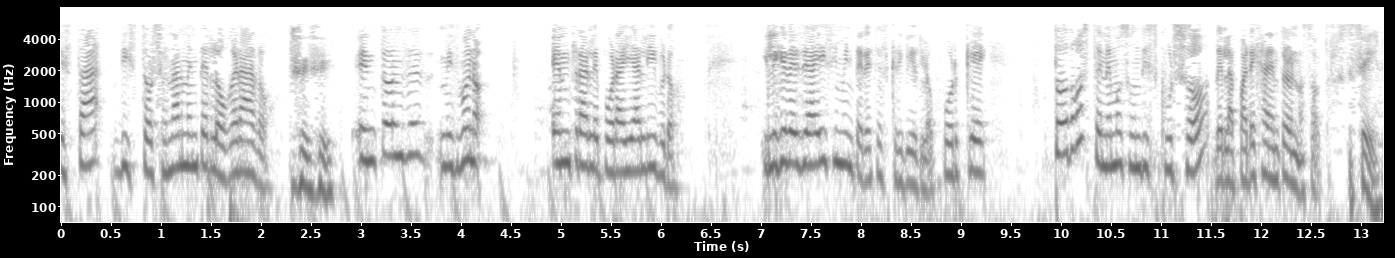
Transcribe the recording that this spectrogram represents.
que está distorsionalmente logrado? Sí, sí. Entonces, me dice, bueno, éntrale por ahí al libro. Y le dije, desde ahí sí me interesa escribirlo, porque todos tenemos un discurso de la pareja dentro de nosotros. Sí.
